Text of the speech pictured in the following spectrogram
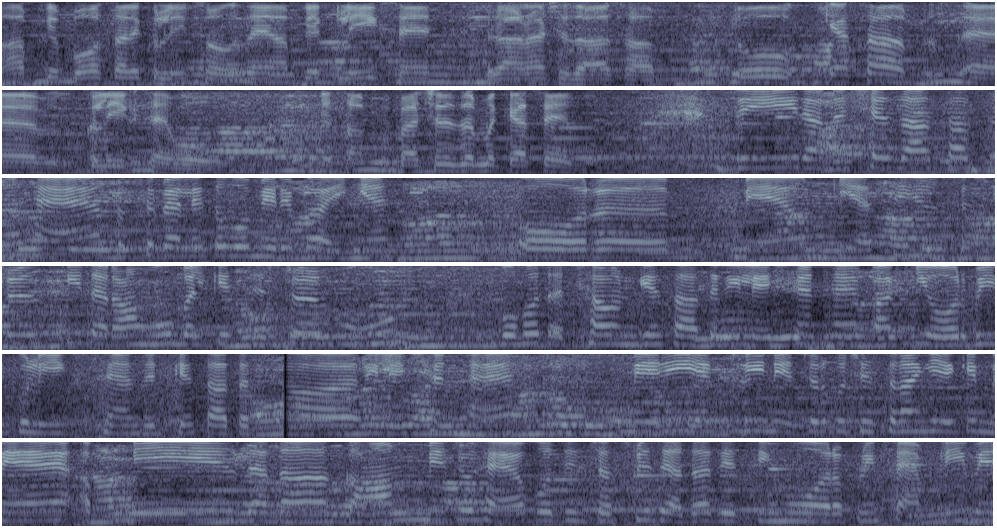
آپ کے بہت سارے کلیگس ہوں گے آپ کے کلیگس ہیں رانا شہزاد صاحب۔ تو کیسا کلیگس ہیں وہ؟ پروفیشنلزم میں کیسے ہیں وہ؟ جی رانا شہزاد صاحب جو ہیں سب سے پہلے تو وہ میرے بھائی ہیں۔ اور میں ان کی ایسی ہوں سسٹرز کی طرح ہوں بلکہ سسٹر ہوں۔ بہت اچھا ان کے ساتھ ریلیشن ہے باقی اور بھی کولیگس ہیں جن کے ساتھ اچھا ریلیشن ہے. میری ایکچولی نیچر کچھ اس طرح کی ہے کہ میں اپنے زیادہ کام میں جو ہے وہ دلچسپی زیادہ دیتی ہوں اور اپنی فیملی میں.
